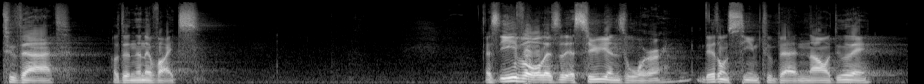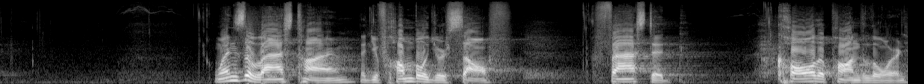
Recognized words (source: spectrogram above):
to that of the Ninevites? As evil as the Assyrians were, they don't seem too bad now, do they? When's the last time that you've humbled yourself, fasted, called upon the Lord,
